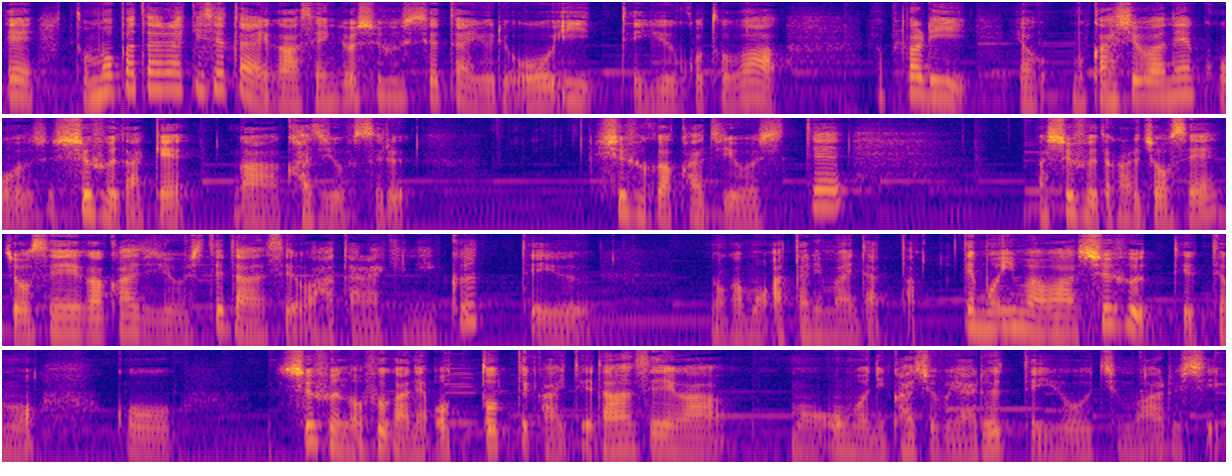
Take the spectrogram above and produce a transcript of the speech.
で共働き世帯が専業主婦世帯より多いっていうことはやっぱりいや昔はねこう主婦だけが家事をする。主婦が家事をして、主婦だから女性女性が家事をして男性は働きに行くっていうのがもう当たり前だったでも今は主婦って言ってもこう主婦の「婦」がね「夫」って書いて男性がもう主に家事をやるっていうお家もあるし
